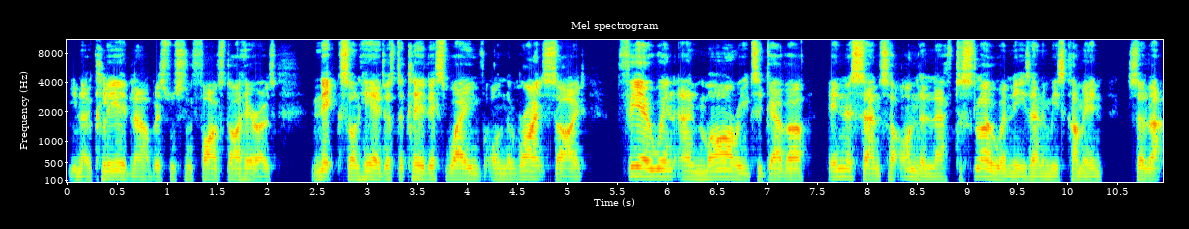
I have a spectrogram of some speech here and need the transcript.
you know, cleared now. This was from five-star heroes. Nyx on here, just to clear this wave on the right side. Theowen and Mari together in the center on the left to slow when these enemies come in so that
